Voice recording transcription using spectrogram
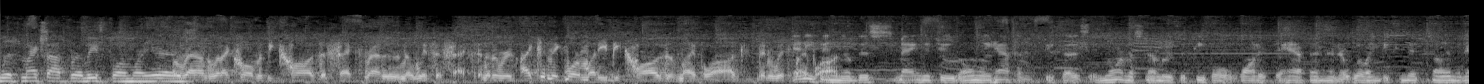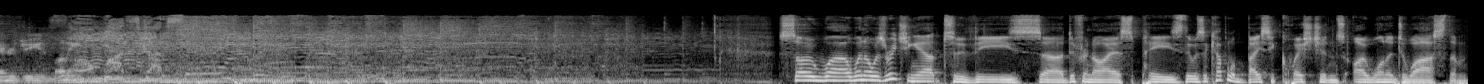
with Microsoft for at least four more years. Around what I call the because effect rather than the with effect. In other words, I can make more money because of my blog than with Anything my blog. Anything of this magnitude only happens because enormous numbers of people want it to happen and are willing to commit time and energy and money. So, uh, when I was reaching out to these uh, different ISPs, there was a couple of basic questions I wanted to ask them.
